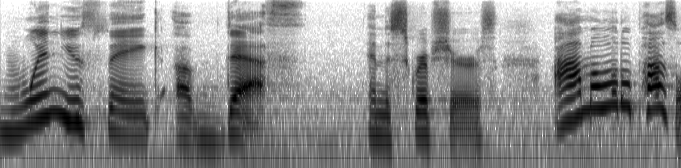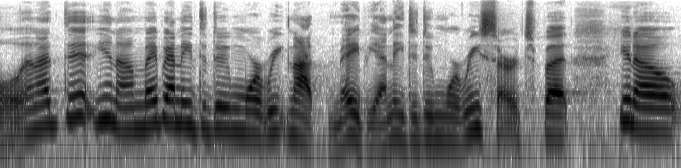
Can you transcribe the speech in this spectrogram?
when you think of death in the scriptures, I'm a little puzzled, and I did, you know, maybe I need to do more, re- not maybe, I need to do more research, but, you know,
